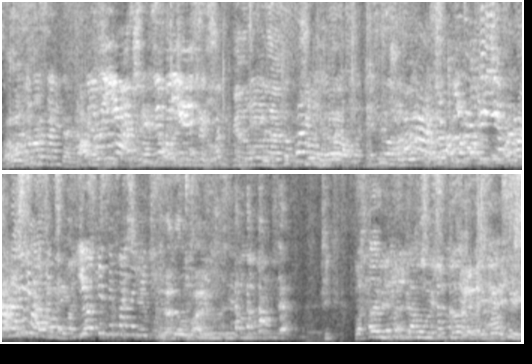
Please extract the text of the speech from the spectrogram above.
Голосуйте. А есть. Если нема налічення. Задолбали. Поставили тупиковую ситуацию, теперь еще и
